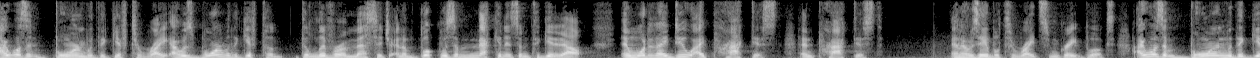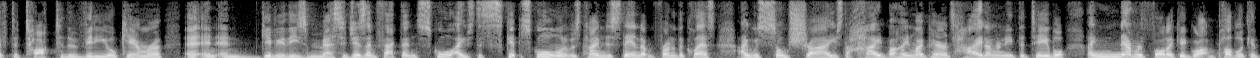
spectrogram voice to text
I wasn't born with the gift to write. I was born with the gift to deliver a message and a book was a mechanism to get it out. And what did I do? I practiced and practiced and I was able to write some great books. I wasn't born with the gift to talk to the video camera and, and, and, give you these messages. In fact, in school, I used to skip school when it was time to stand up in front of the class. I was so shy. I used to hide behind my parents, hide underneath the table. I never thought I could go out in public and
